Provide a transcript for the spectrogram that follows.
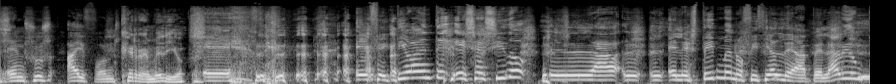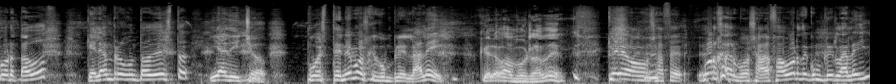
en sus iPhones. Qué remedio. Eh, efectivamente, ese ha sido la- el statement oficial de Apple. Ha habido un portavoz que le han preguntado de esto y ha dicho, pues tenemos que cumplir la ley. ¿Qué le vamos a hacer? ¿Qué le vamos a hacer? Borja Hermosa, ¿a favor de cumplir la ley?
